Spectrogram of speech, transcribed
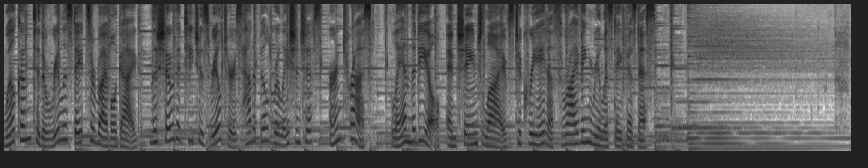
Welcome to the Real Estate Survival Guide, the show that teaches realtors how to build relationships, earn trust, land the deal, and change lives to create a thriving real estate business.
